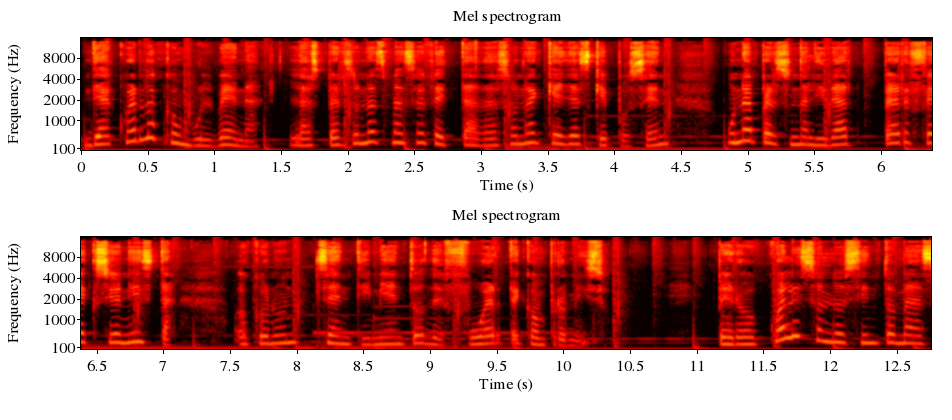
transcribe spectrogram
De acuerdo con Bulbena, las personas más afectadas son aquellas que poseen una personalidad perfeccionista o con un sentimiento de fuerte compromiso. Pero, ¿cuáles son los síntomas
